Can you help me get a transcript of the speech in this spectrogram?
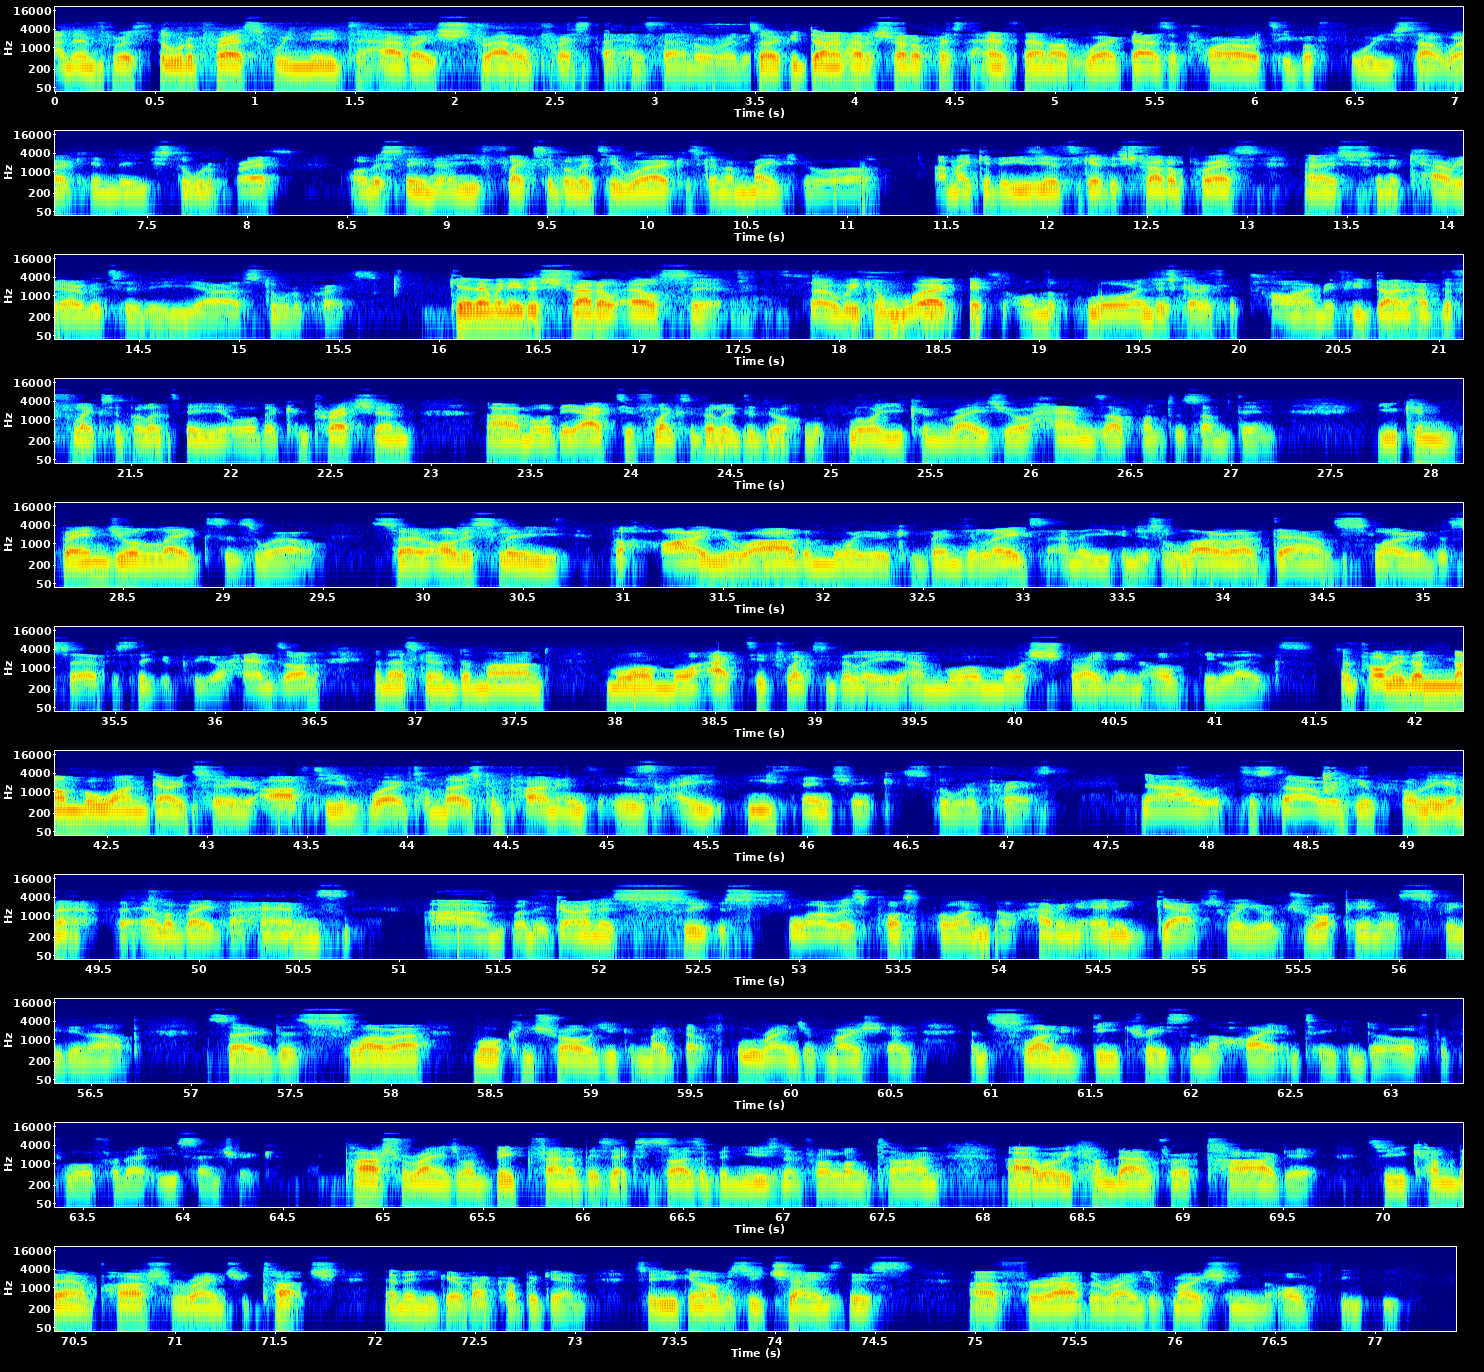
And then for a to press, we need to have a straddle press to handstand already. So if you don't have a straddle press to handstand, I'd work that as a priority before you start working the to press. Obviously, the flexibility work is going to make your I make it easier to get the straddle press and it's just going to carry over to the uh, press. Okay, then we need a straddle L sit. So we can work this on the floor and just go for time. If you don't have the flexibility or the compression um, or the active flexibility to do it on the floor, you can raise your hands up onto something. You can bend your legs as well. So obviously, the higher you are, the more you can bend your legs, and then you can just lower down slowly the surface that you put your hands on, and that's going to demand more and more active flexibility and more and more straightening of the legs. So probably the number one go-to after you've worked on those components is a eccentric to press. Now, to start with, you're probably going to have to elevate the hands, um, but going as, as slow as possible and not having any gaps where you're dropping or speeding up. So the slower, more controlled, you can make that full range of motion and slowly decrease in the height until you can do it off the floor for that eccentric partial range. I'm a big fan of this exercise. I've been using it for a long time, uh, where we come down for a target. So you come down partial range, you touch, and then you go back up again. So you can obviously change this uh, throughout the range of motion of the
